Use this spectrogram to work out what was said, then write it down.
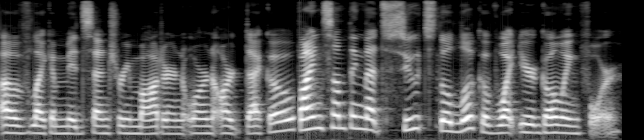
of like a mid century modern or an art deco, find something that suits the look of what you're going for.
